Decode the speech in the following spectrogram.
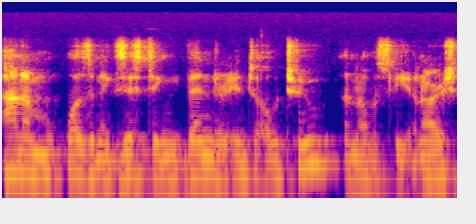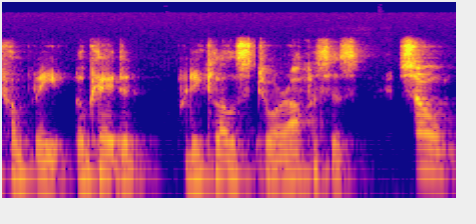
Anam was an existing vendor into O2, and obviously an Irish company located pretty close to our offices. So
